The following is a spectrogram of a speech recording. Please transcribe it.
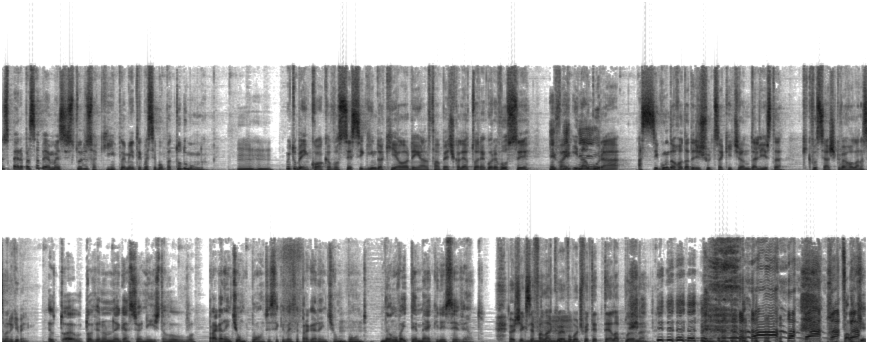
Espera para saber, mas estuda isso aqui, implementa que vai ser bom para todo mundo. Uhum. Muito bem, Coca, você seguindo aqui a ordem alfabética aleatória, agora é você que vai inaugurar a segunda rodada de chutes aqui, tirando da lista. O que, que você acha que vai rolar na semana que vem? Eu tô, eu tô virando negacionista. Vou, vou para garantir um ponto. Esse aqui vai ser para garantir um uhum. ponto. Não vai ter Mac nesse evento. Eu achei que você ia falar que o Apple Watch vai ter tela plana. fala, que,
